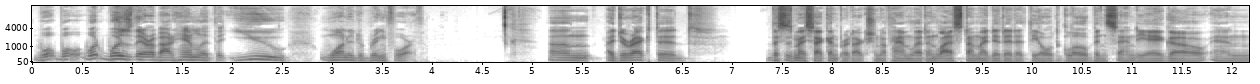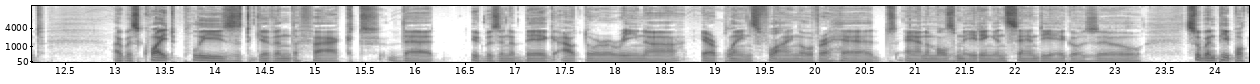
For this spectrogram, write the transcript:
What, what, what was there about Hamlet that you wanted to bring forth? Um, I directed. This is my second production of Hamlet, and last time I did it at the Old Globe in San Diego, and I was quite pleased given the fact that it was in a big outdoor arena, airplanes flying overhead, animals mating in San Diego Zoo. So when people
